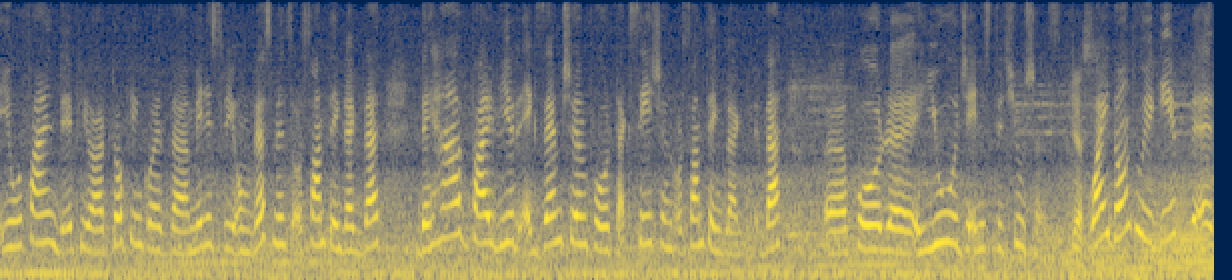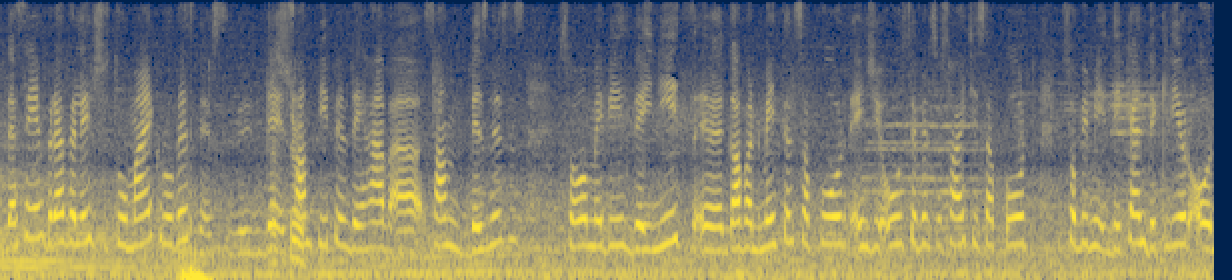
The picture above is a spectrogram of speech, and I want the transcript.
you will find if you are talking with the Ministry of Investments or something like that, they have five-year exemption for taxation or something like that uh, for uh, huge institutions. Yes. Why don't we give uh, the same privilege to micro business? They, some people they have uh, some businesses so maybe they need uh, governmental support ngo civil society support so maybe they can declare or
